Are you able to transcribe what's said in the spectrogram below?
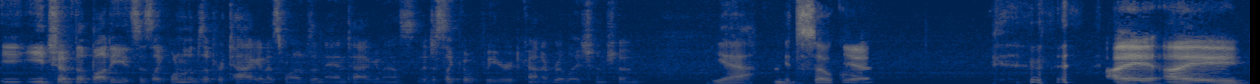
e- each of the buddies is like one of them's a protagonist, one of them's an antagonist. It's just like a weird kind of relationship. yeah it's so cool Yeah. I I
